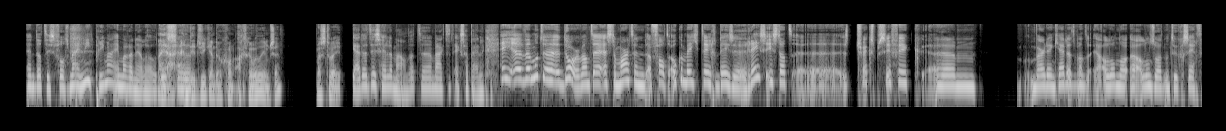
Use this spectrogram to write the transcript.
En dat is volgens mij niet prima in Maranello. nou Dus, ja, en dit weekend ook gewoon achter Williams, hè? Maar z'n tweeën. Ja, dat is helemaal. Dat eh, maakt het extra pijnlijk. hey, eh, we moeten door, want eh, Aston Martin valt ook een beetje tegen deze race. Is dat eh, track specific? Ehm, waar denk jij dat? Want Alonso, Alonso had natuurlijk gezegd:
